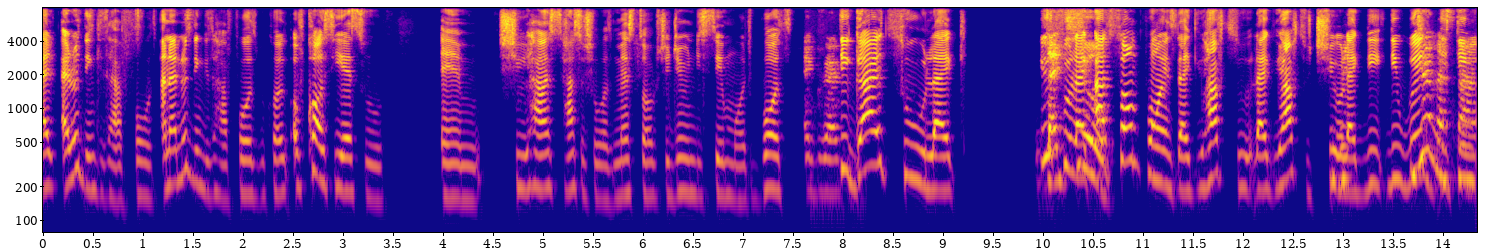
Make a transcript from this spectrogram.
I, I don't think it's her fault. And I don't think it's her fault because of course, yes, so um she has has she was messed up, she didn't really say much. But Exactly. the guy too, like you Like, feel like at some points, like you have to like you have to chill. Mhm. Like the, the way the thing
